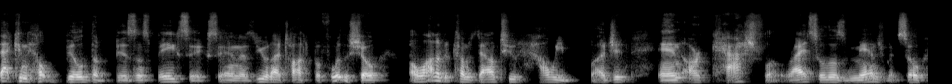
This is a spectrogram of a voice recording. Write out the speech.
that can help build the business basics. And as you and i talked before the show a lot of it comes down to how we budget and our cash flow right? So those management. So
